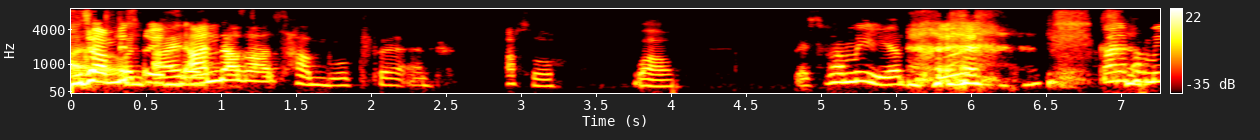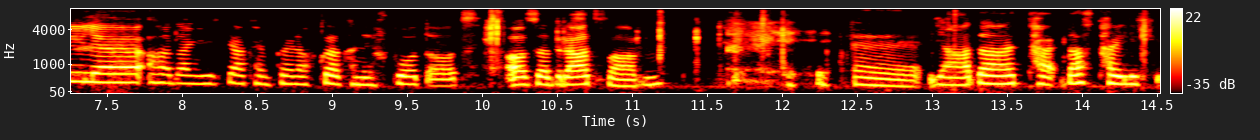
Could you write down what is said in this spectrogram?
und ein anderer ist Hamburg-Fan. ach so. Wow. Beste Familie. Meine Familie hat eigentlich gar keinen Fan auf gar keine Sportart, außer Drahtfahren. Äh, ja, da, das teile ich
